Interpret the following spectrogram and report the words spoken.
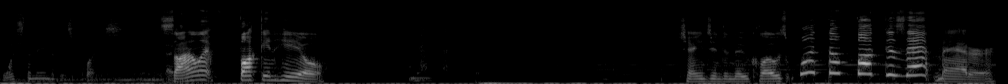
what's the name of this place? Silent fucking Hill. Change into new clothes. What the fuck does that matter?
